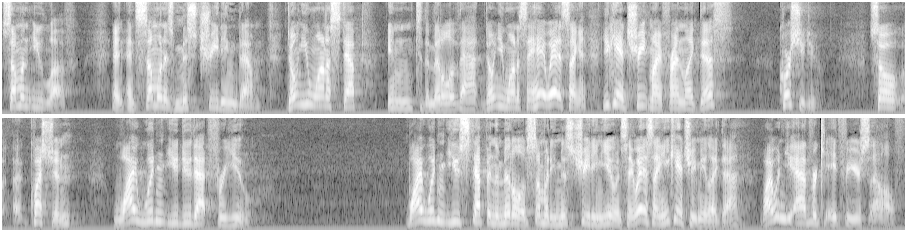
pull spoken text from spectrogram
someone that you love, and, and someone is mistreating them, don't you want to step into the middle of that? Don't you want to say, hey, wait a second, you can't treat my friend like this? Of course you do. So, uh, question why wouldn't you do that for you? Why wouldn't you step in the middle of somebody mistreating you and say, wait a second, you can't treat me like that? Why wouldn't you advocate for yourself?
